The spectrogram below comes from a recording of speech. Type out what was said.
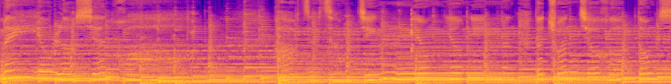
没有了鲜花。好在曾经拥有你们的春秋和冬夏。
